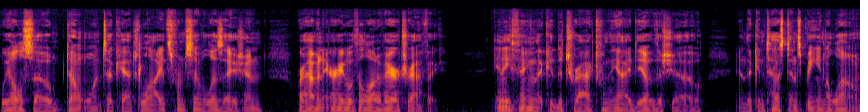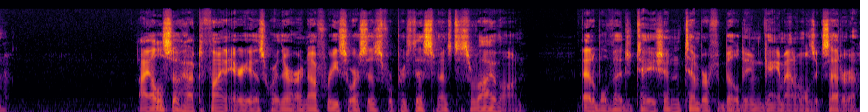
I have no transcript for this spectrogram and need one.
We also don't want to catch lights from civilization or have an area with a lot of air traffic. Anything that could detract from the idea of the show and the contestants being alone. I also have to find areas where there are enough resources for participants to survive on edible vegetation, timber for building, game animals, etc.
